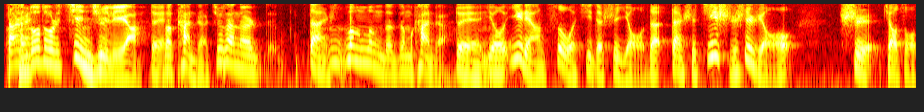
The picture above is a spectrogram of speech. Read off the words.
很多都是近距离啊，对，在看着，就在那儿，但是愣愣的这么看着。对，有一两次我记得是有的，但是即使是有，是叫做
